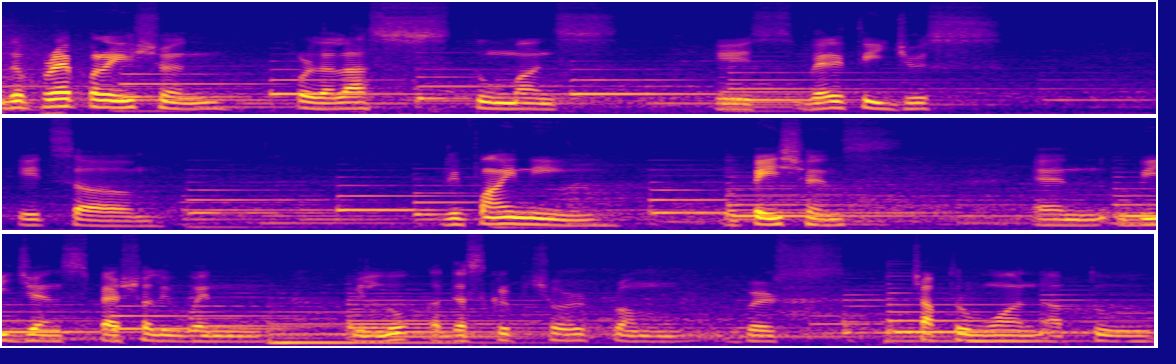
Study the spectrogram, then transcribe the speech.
the preparation for the last two months is very tedious. It's um, refining the patience and obedience, especially when we look at the scripture from verse chapter 1 up to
